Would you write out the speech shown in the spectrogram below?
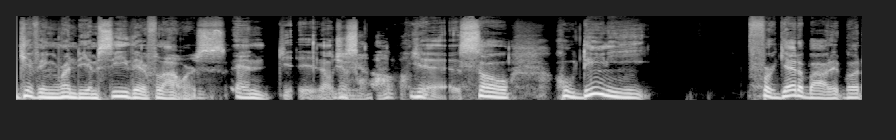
giving Run DMC their flowers, and you know, just yeah. So Whodini, forget about it. But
